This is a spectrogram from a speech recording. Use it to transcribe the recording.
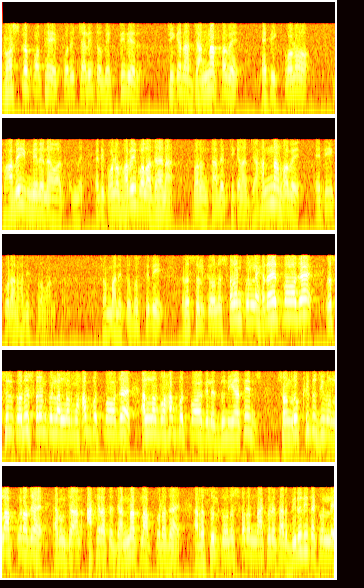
ভ্রষ্ট পথে পরিচালিত ব্যক্তিদের ঠিকানা জান্নাত হবে, এটি কোনো ভাবেই মেনে নেওয়া, এটি কোনোভাবেই বলা যায় না, বরং তাদের ঠিকানা জাহান্নাম হবে এটি কোরআন হাদিস প্রমাণ করে। সম্মানিত উপস্থিতি, রসুলকে অনুসরণ করলে হেদায়ত পাওয়া যায়, রসুলকে অনুসরণ করলে আল্লাহর মোহাব্বত পাওয়া যায়, আল্লাহর মোহাব্বত পাওয়া গেলে দুনিয়াতে সংরক্ষিত জীবন লাভ করা যায় এবং আখেরাতে জান্নাত লাভ করা যায়। আর রসুলকে অনুসরণ না করে তার বিরোধিতা করলে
